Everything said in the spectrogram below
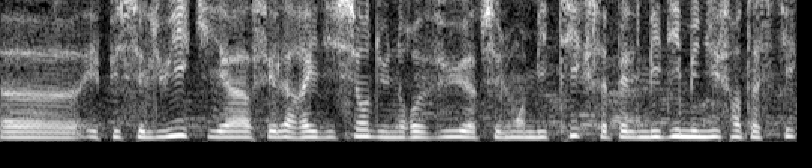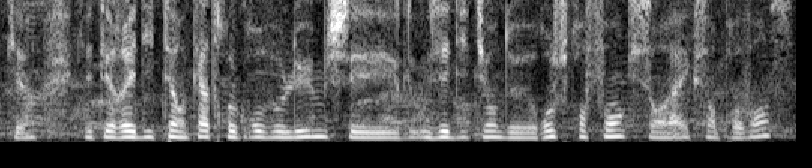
Euh, et puis c'est lui qui a fait la réédition d'une revue absolument mythique qui s'appelle Midi Minuit Fantastique, hein, qui a été réédité en quatre gros volumes chez, aux éditions de Rouge Profond qui sont à Aix-en-Provence.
